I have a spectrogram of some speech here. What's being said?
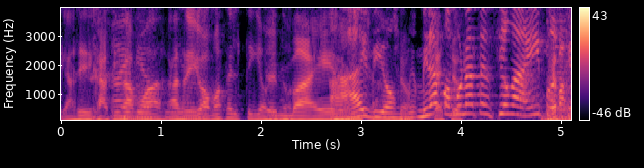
Casi, casi, casi Ay, vamos, a, Dios casi mío. vamos a ser tíos. y todo. Imagínate. Ay, Dios mío. Mira, ponme una atención ahí porque... pasó?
